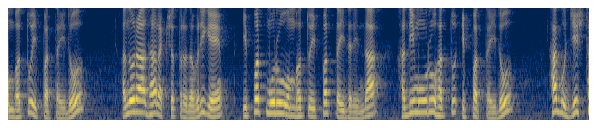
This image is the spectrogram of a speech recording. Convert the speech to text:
ಒಂಬತ್ತು ಇಪ್ಪತ್ತೈದು, ಅನುರಾಧ ನಕ್ಷತ್ರದವರಿಗೆ ಇಪ್ಪತ್ತ್ಮೂರು ಒಂಬತ್ತು ಇಪ್ಪತ್ತೈದರಿಂದ ಹದಿಮೂರು ಹತ್ತು ಇಪ್ಪತ್ತೈದು ಹಾಗೂ ಜ್ಯೇಷ್ಠ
